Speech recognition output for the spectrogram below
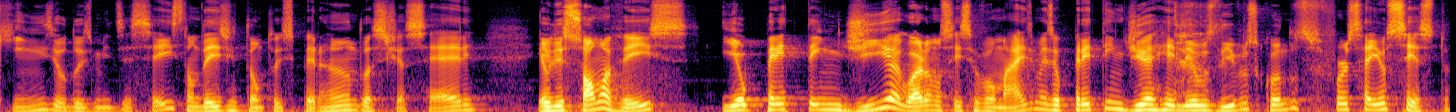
2015 ou 2016, então desde então estou esperando assistir a série. Eu li só uma vez e eu pretendia, agora eu não sei se eu vou mais, mas eu pretendia reler os livros quando for sair o sexto.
